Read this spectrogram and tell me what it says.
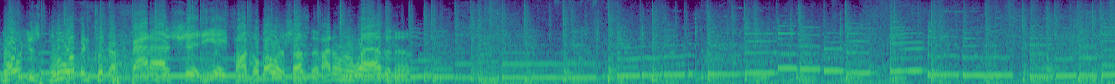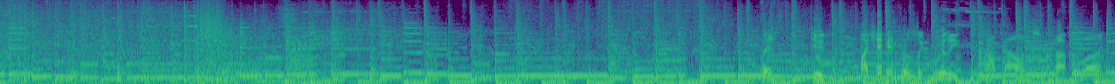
Bro just blew up and took a fat ass shit. He ate Taco Bell or something. I don't know what happened to him. Dude, my champion feels like really not balanced. I'm not gonna lie.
